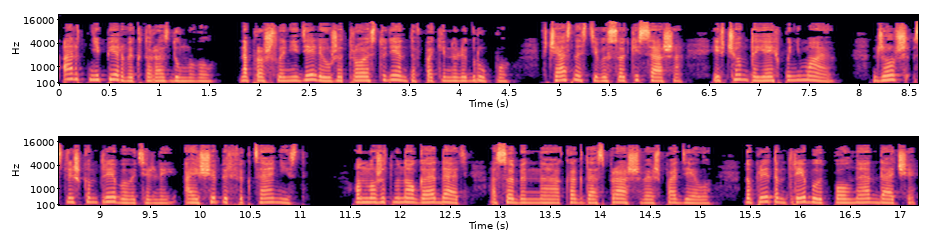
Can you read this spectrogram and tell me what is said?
Арт не первый, кто раздумывал. На прошлой неделе уже трое студентов покинули группу. В частности, высокий Саша, и в чем-то я их понимаю. Джордж слишком требовательный, а еще перфекционист. Он может многое дать, особенно когда спрашиваешь по делу, но при этом требует полной отдачи.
